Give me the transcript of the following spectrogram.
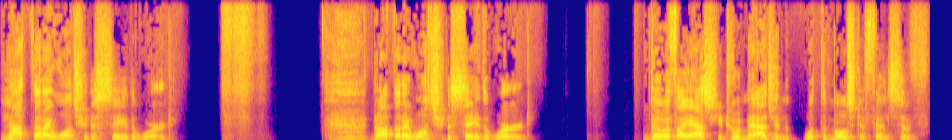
not that I want you to say the word, not that I want you to say the word, Though, if I ask you to imagine what the most offensive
